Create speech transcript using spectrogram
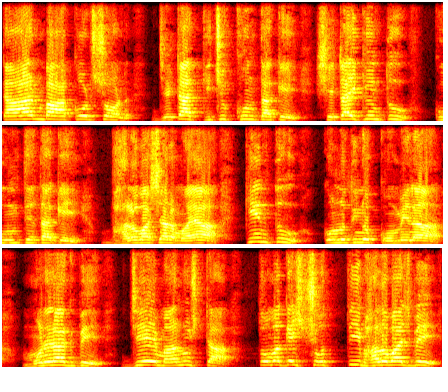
টান বা আকর্ষণ যেটা কিছুক্ষণ থাকে, সেটাই কিন্তু কমতে থাকে। ভালোবাসার মায়া কিন্তু কোনোদিনও কমে না। মনে রাখবে যে মানুষটা তোমাকে সত্যি ভালোবাসবে,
